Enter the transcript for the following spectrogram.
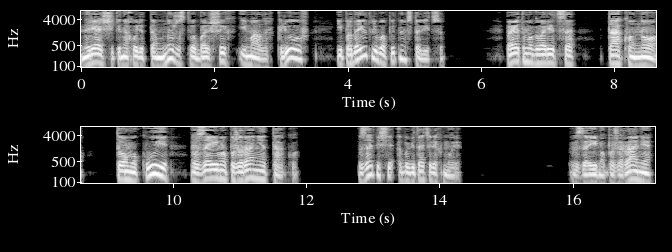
Ныряльщики находят там множество больших и малых клювов и продают любопытным в столицу. Поэтому говорится «тако-но», «тому куи», «взаимопожирание тако». Записи об обитателях моря. «Взаимопожирание»,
